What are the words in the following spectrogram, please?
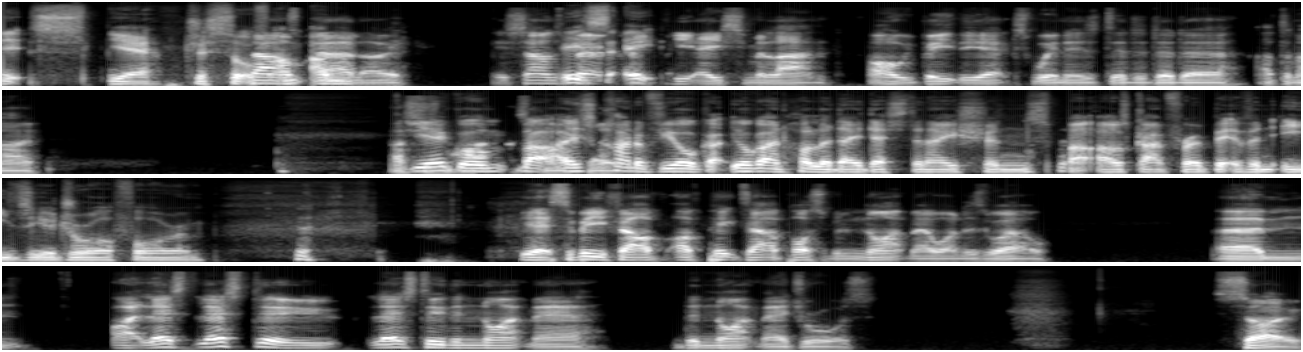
It's yeah, just sort of. I'm- I'm- though. It sounds better. it- beat AC Milan. Oh, we beat the ex winners. Da da da da. I don't know. That's yeah, go on. But it's kind of you're you're going holiday destinations, but I was going for a bit of an easier draw for them. Yeah, to be fair, I've, I've picked out a possible nightmare one as well. Um, all right, let's let's do let's do the nightmare the nightmare draws. So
